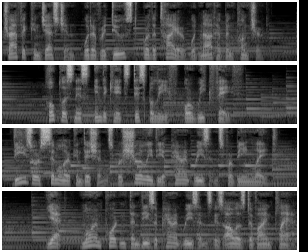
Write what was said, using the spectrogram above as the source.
traffic congestion would have reduced or the tire would not have been punctured. Hopelessness indicates disbelief or weak faith. These or similar conditions were surely the apparent reasons for being late. Yet, more important than these apparent reasons is Allah's divine plan,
